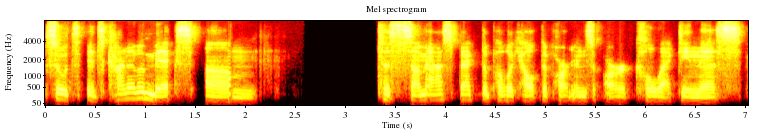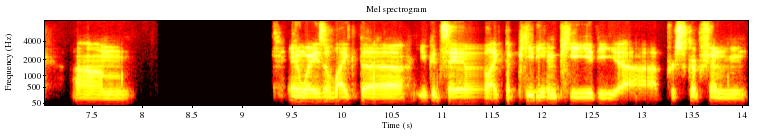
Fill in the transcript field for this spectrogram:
so it's it's kind of a mix. Um, to some aspect, the public health departments are collecting this um, in ways of like the you could say like the PDMP, the uh, prescription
